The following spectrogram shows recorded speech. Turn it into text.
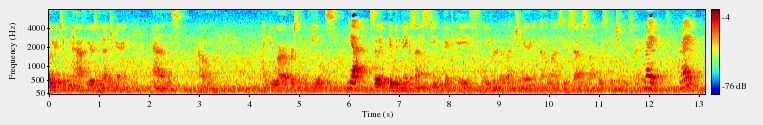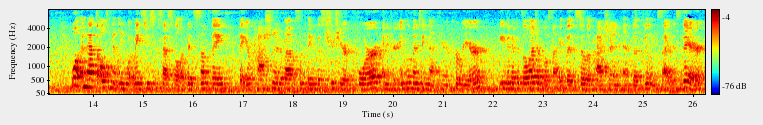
oh, you're two and a half years into engineering, and um, and you are a person who feels. Yeah. So it, it would make sense to pick a flavor of engineering that allows you to satisfy those itches, right? Right, right. Well, and that's ultimately what makes you successful. If it's something that you're passionate about, something that's true to your core, and if you're implementing that in your career, even if it's a logical side, but still the passion and the feeling side is there,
